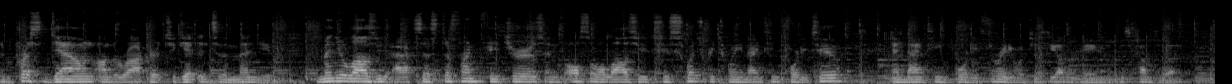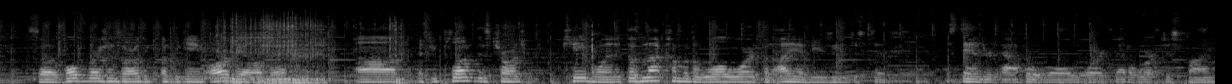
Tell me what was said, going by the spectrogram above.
and press down on the rocker to get into the menu. The menu allows you to access different features and also allows you to switch between 1942 and 1943, which is the other game that this comes with. So both versions the, of the game are available. Um, if you plug this charge cable in, it does not come with a wall wart, but I am using just a, a standard Apple wall wart. That'll work just fine.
